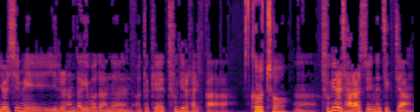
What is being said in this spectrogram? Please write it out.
열심히 일을 한다기보다는 어떻게 투기를 할까. 그렇죠. 어, 투기를 잘할 수 있는 직장.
